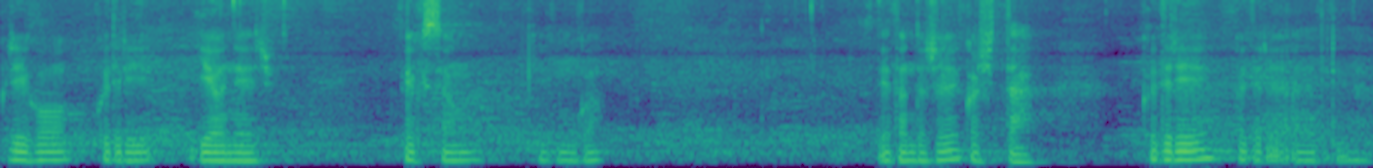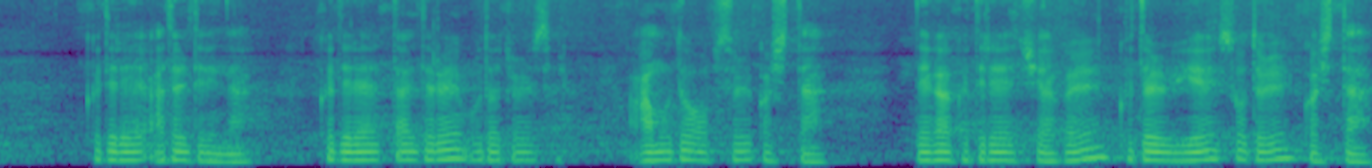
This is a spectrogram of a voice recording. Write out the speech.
그리고 그들이 예언해 준 백성 기근과 내던져질 것이다. 그들이 그들의 아내들이나 그들의 아들들이나 그들의 딸들을 묻어줄 사람 아무도 없을 것이다. 내가 그들의 죄악을 그들 위에 쏟을 것이다.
